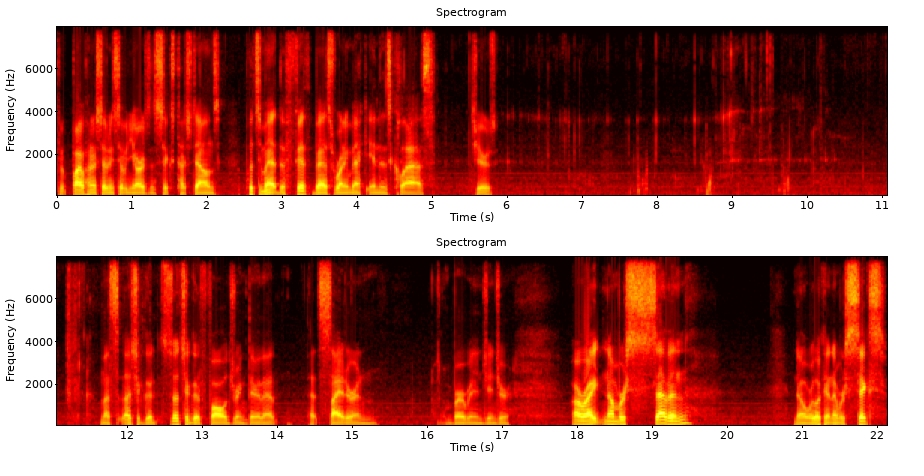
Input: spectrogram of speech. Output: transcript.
577 yards, and six touchdowns. Puts him at the fifth best running back in this class. Cheers. That's that's a good such a good fall drink there. That that cider and bourbon and ginger. All right, number seven. No, we're looking at number six.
